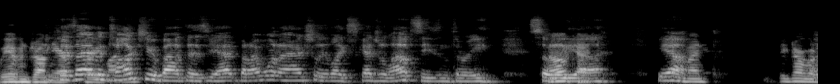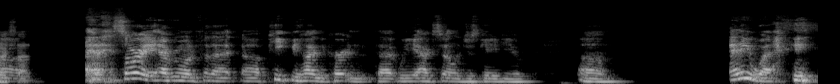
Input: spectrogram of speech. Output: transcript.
We haven't drawn because the because I haven't talked to you about this yet, but I want to actually like schedule out season three. So we, uh, yeah. Ignore what I Um, said. sorry everyone for that uh, peek behind the curtain that we accidentally just gave you um, anyway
